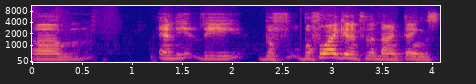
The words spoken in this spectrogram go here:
Um, and the the bef- before I get into the nine things,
